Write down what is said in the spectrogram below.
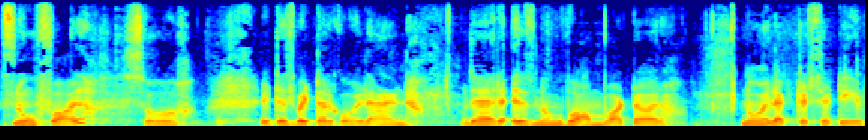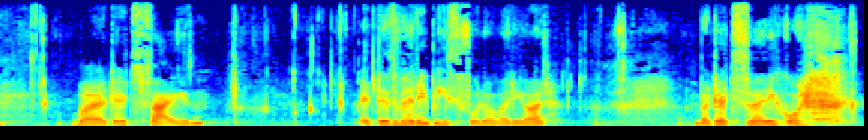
snowfall, so it is bitter cold, and there is no warm water, no electricity, but it's fine. It is very peaceful over here, but it's very cold.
